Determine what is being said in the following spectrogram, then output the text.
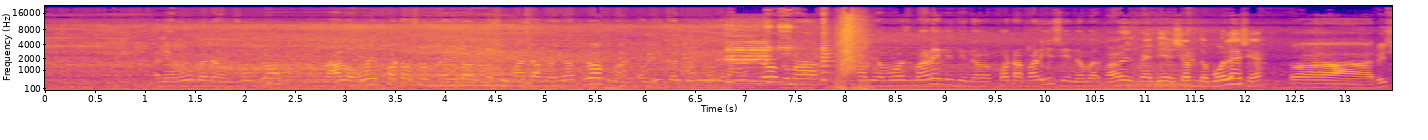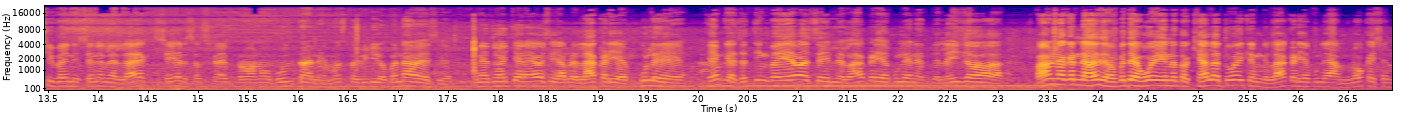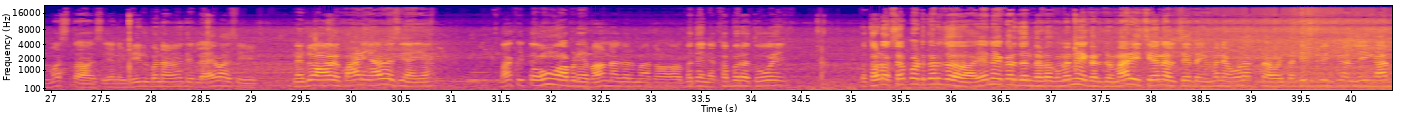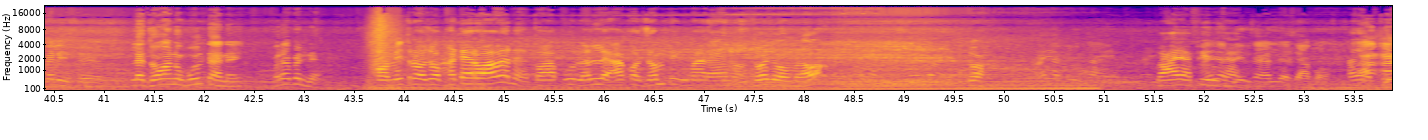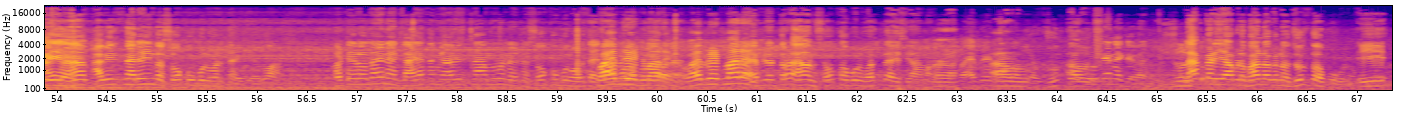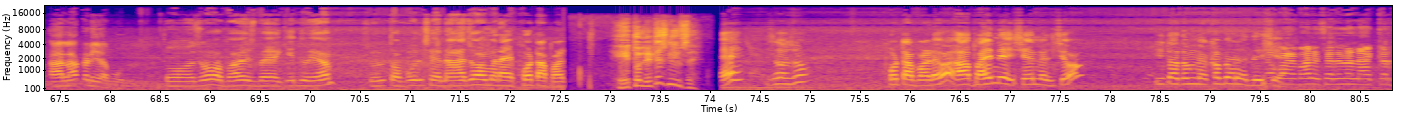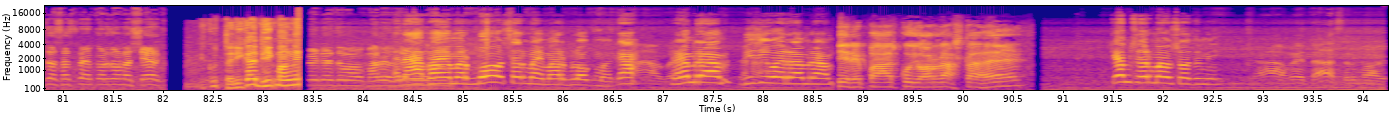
અને હું બનાવું છું બ્લોગ ચાલો હું ફોટો શૂટ કરી લઉં પછી પાછા મળ્યા બ્લોગમાં તો બી કન્ટિન્યુ બ્લોગમાં અમે મોજ માણી લીધી ને ફોટા પાડીએ છીએ ને અમારા ભાવેશભાઈ બે શબ્દ બોલે છે. તો આ ઋષિભાઈની ચેનલને ચેનલ લાઈક શેર સબસ્ક્રાઇબ કરવાનું ભૂલતા નહીં. મસ્ત વીડિયો બનાવે છે. અને જો અત્યારે આવ્યો છે આપણે લાકડિયા ફૂલે. કેમ કે જતીનભાઈ આવ્યા છે એટલે લાકડિયા ફૂલેને લઈ જવા. ભાવનગરના હશે બધા હોય, એને તો ખ્યાલ જ હોય કેમ કે લાકડિયા ફૂલે આમ લોકેશન મસ્ત આવે છે. એની રીલ બનાવી હતી એટલે આવ્યા છે ને જો આવે, પાણી આવે છે અહીંયા. બાકી તો હું આપણે ભાવનગરમાં તો બધાને ખબર જ હોય. તો થોડોક સપોર્ટ કરજો એને કરજો ને થોડોક મને કરજો. મારી ચેનલ છે તો મને ઓળખતા હોય તો ડિસ્ક્રિપ્શન લિંક આપેલી છે. એટલે જોવાનું ભૂલતા નહીં. બરાબર ને? મિત્રો જો ખટેરો આવે ને તો આ પુલ હલ્લે આખો જમ્પિંગ મારે આમ. આમ જોજો હમણાં જો. આયા ફીલ થાય ફીલ થાય. હલ્લે છે આખો. અહીંયા આ- feel અહીંયા આમ આવી રીતના રહીને તો સોકુ પુલ વર્તાય છે. ખટેરો થાય ને એટલે અહીંયા તમે આવી રીતના આમ રો ને એટલે સોખો ફૂલ વર્તાય વાઇબ્રેટ મારે વાઇબ્રેટ મારે? વાઇબ્રેટ થોડા આમ સોખો ફૂલ વર્તાય છે આમાં. વાઇબ્રેટ ઝૂલતો ફૂલ કેને કહેવાય? લાકડી આપણે ભાવનગરનો ઝૂલતો ફૂલ એ આ લાકડિયા ફૂલ. તો જો ભાવેશભાઈ કીધું એમ ઝૂલતો ફૂલ છે ને આ જો અમારા ફોટા પાડે એ તો લેટેસ્ટ ન્યૂઝ છે. એ જો જો. ફોટા પાડ્યો આ ભાઈની ચેનલ છે હો. એ તો તમને ખબર જ હશે. મારી ચેનલને લાઈક કરજો સબસ્ક્રાઇબ કરજો અને શેર कोई तरीका है भीख मांगने કરી દેજો મારે અને આ ભાઈ અમાર બહુ શરમાય માર બ્લોગ માં કા રામ રામ બીજી વાર રામ રામ तेरे पास कोई और रास्ता है કેમ શરમાવશો તમે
